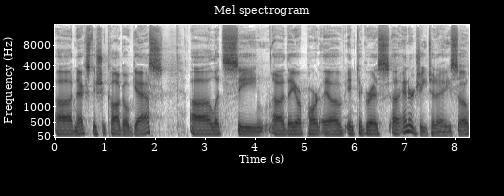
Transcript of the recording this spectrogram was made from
Uh, next is Chicago Gas. Uh, let's see, uh, they are part of Integrys Energy today, so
